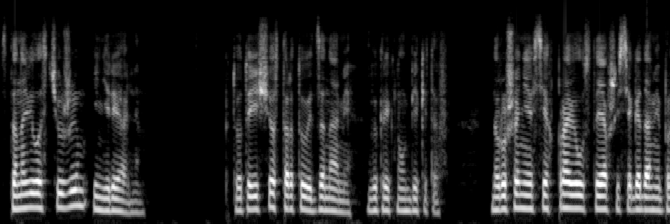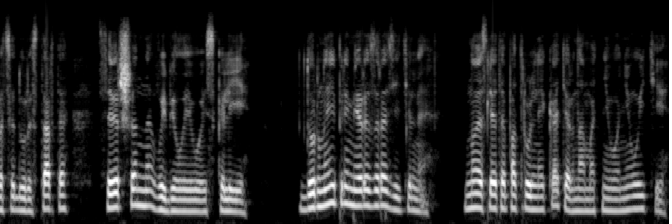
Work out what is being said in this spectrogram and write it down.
становилось чужим и нереальным. «Кто-то еще стартует за нами!» – выкрикнул Бекетов. Нарушение всех правил устоявшейся годами процедуры старта совершенно выбило его из колеи. Дурные примеры заразительны, но если это патрульный катер, нам от него не уйти,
